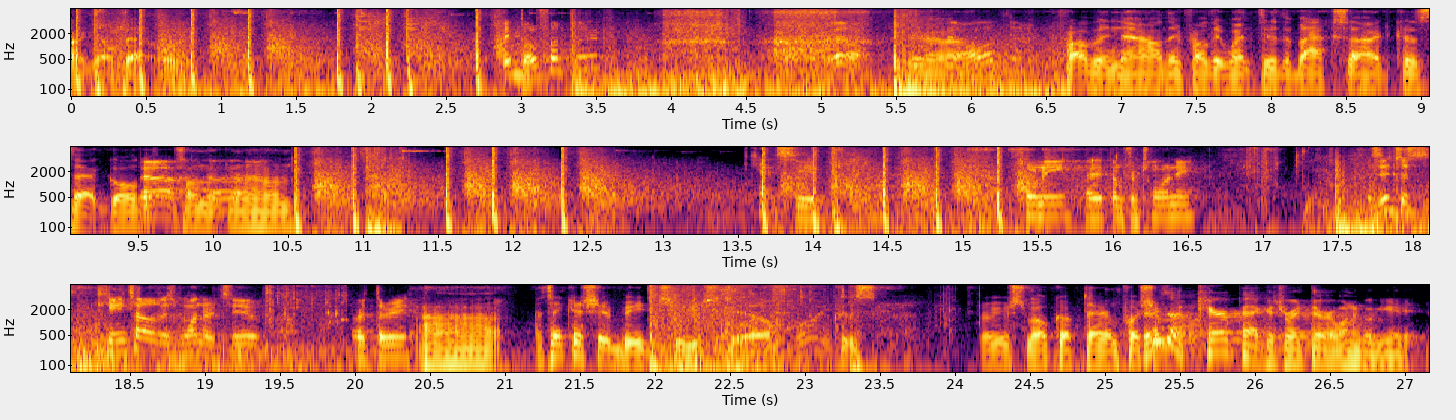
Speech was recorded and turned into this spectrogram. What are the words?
I got that one. They both up there? Yeah. Yeah. all up there? Probably now. They probably went through the backside because that gold that was on the Uh, ground. Can't see. 20. I hit them for 20. Is it just, can you tell if it's one or two? Or three? Uh, I think it should be two still. Cause throw your smoke up there and push it. There's them a care package right there. I want to go get it.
